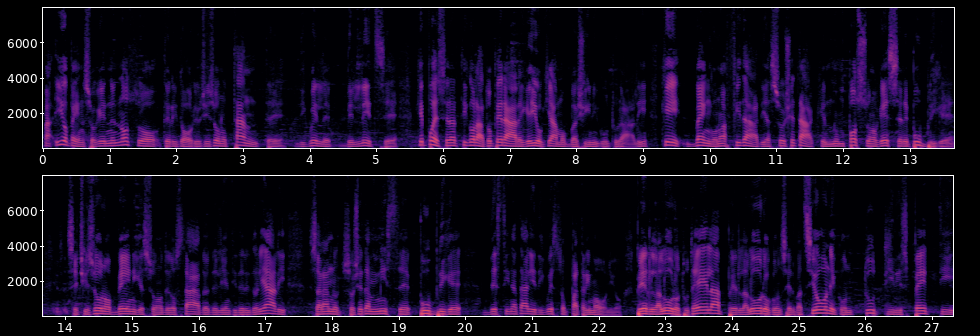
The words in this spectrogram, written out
Ma io penso che nel nostro territorio ci sono tante di quelle bellezze che può essere articolato per aree che io chiamo bacini culturali, che vengono affidati a società che non possono che essere pubbliche. Se ci sono beni che sono dello Stato e degli enti territoriali, saranno società miste pubbliche destinatarie di questo patrimonio per la loro tutela, per la loro conservazione con tutti i rispetti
